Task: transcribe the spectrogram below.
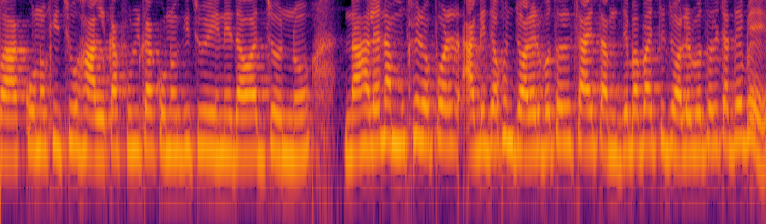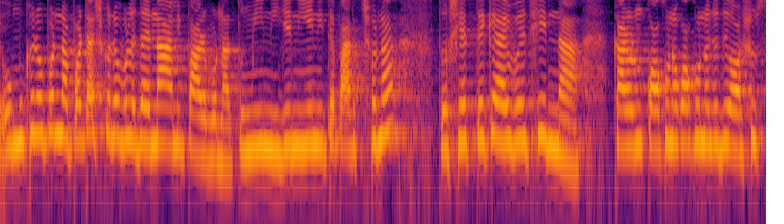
বা কোনো কিছু হালকা ফুলকা কোনো কিছু এনে দেওয়ার জন্য। না হলে না মুখের ওপর আগে যখন জলের বোতল চাইতাম যে, বাবা, একটু জলের বোতলটা দেবে? ও মুখের ওপর না পটাশ করে বলে দেয়, না, আমি পারব না। তুমি নিজে নিয়ে নিতে পারছ না? তো সে থেকে আমি বলছি, না। কারণ কখনো কখনো যদি অসুস্থ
